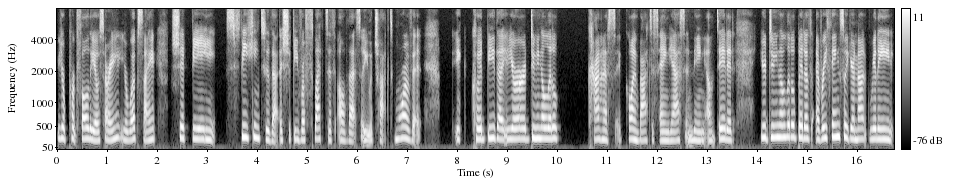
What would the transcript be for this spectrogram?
your portfolio, sorry, your website should be speaking to that. It should be reflective of that so you attract more of it. It could be that you're doing a little kind of going back to saying yes and being outdated. You're doing a little bit of everything. So you're not really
